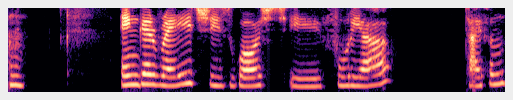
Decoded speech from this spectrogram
Anger, Rage, czyli złość i furia. Typhon.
